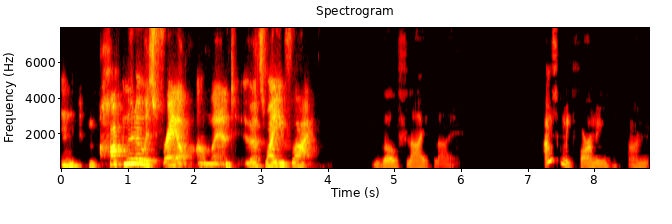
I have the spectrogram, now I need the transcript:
mm, Hawk Muto is frail on land. That's why you fly. You go fly, fly. I'm just gonna be farming on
